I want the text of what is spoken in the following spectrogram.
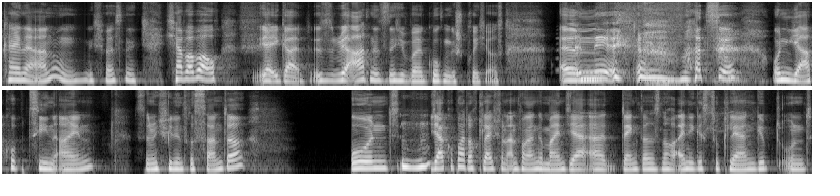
keine Ahnung, ich weiß nicht. Ich habe aber auch, ja egal, wir atmen jetzt nicht über ein Gurkengespräch aus. Ähm, Nee. Matze und Jakob ziehen ein. Das ist nämlich viel interessanter. Und Mhm. Jakob hat auch gleich von Anfang an gemeint, ja, er denkt, dass es noch einiges zu klären gibt und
